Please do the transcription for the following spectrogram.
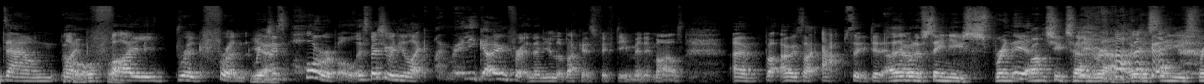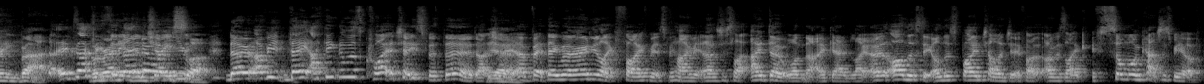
down like awful. Filey Brigg front, which Yeah. is horrible, especially when you're like, I'm really going for it, and then you look back, and it's 15 minute miles. Um, but I was like, absolutely did it. They Um, would have seen you sprint Yeah. once you turned around. They would have seen you sprinting back. Exactly, Were so any they of know them where chasing? you are. No, I mean, they. I think there was quite a chase for third actually, Yeah. uh, but they were only like five minutes behind me, and I was just like, I don't want that again. Like, I, honestly, on the Spine Challenger, if I, I was like, if someone catches me up,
